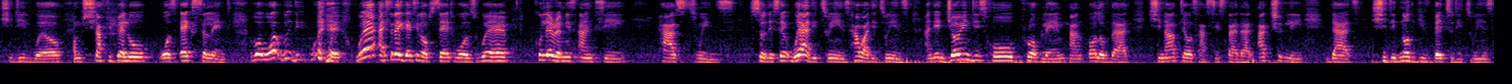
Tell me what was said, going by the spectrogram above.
she did well. Um, Shafi Bello was excellent. But what where I started getting upset was where Kunle Remi's auntie has twins. So they say, where are the twins? How are the twins? And then during this whole problem and all of that, she now tells her sister that actually that she did not give birth to the twins,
